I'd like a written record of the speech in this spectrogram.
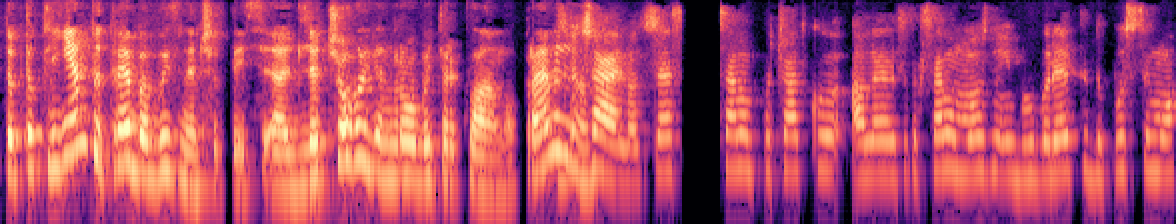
Тобто клієнту треба визначитись, е, для чого він робить рекламу, правильно? Звичайно, це саме початку, але це так само можна і говорити. Допустимо,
